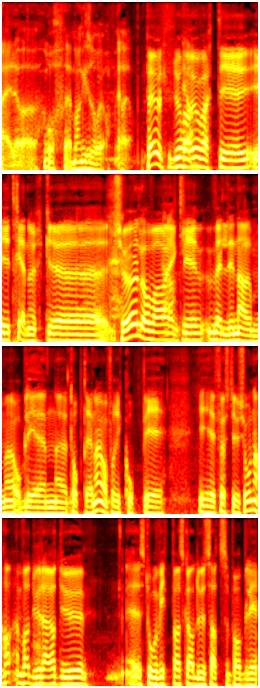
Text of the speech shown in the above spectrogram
Nei, det var åh, det er mange historier. Ja, ja. Paul, du har Ja. jo vært i, i treneryrket sjøl, og var Ja. egentlig veldig nærme å bli en eh, topptrener og få rykke opp i, i førstedivisjon. Var du der at du eh, vipper. og? Skal du satse på å bli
